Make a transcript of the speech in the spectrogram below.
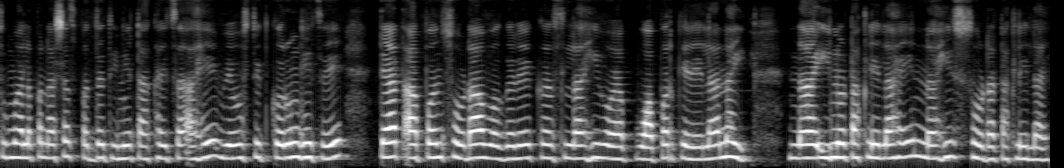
तुम्हाला पण अशाच पद्धतीने टाकायचं आहे व्यवस्थित करून घ्यायचं आहे त्यात आपण सोडा वगैरे कसलाही वा वापर केलेला नाही. ना इनो टाकलेला आहे नाही सोडा टाकलेला आहे.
